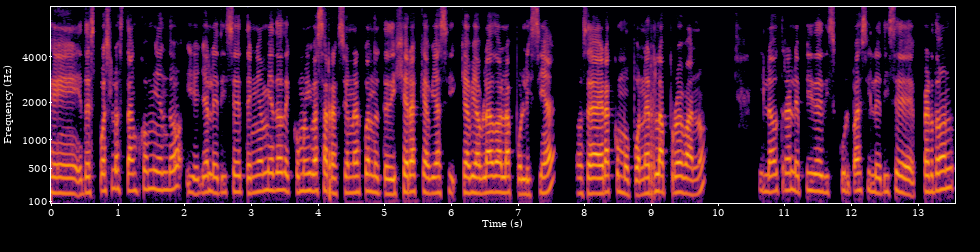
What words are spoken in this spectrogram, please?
eh, después lo están comiendo y ella le dice, tenía miedo de cómo ibas a reaccionar cuando te dijera que había, que había hablado a la policía. O sea, era como poner la prueba, ¿no? Y la otra le pide disculpas y le dice, perdón,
